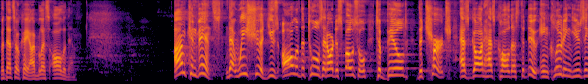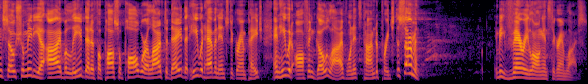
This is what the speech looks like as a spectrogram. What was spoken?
But that's okay. I bless all of them. I'm convinced that we should use all of the tools at our disposal to build the church as God has called us to do, including using social media. I believe that if Apostle Paul were alive today, that he would have an Instagram page and he would often go live when it's time to preach the sermon. It'd be very long Instagram lives.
